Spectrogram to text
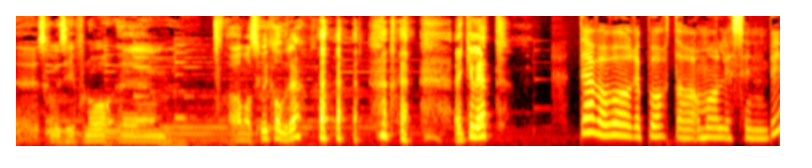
eh, skal vi si for noe eh, Ja, hva skal vi kalle det? det er ikke lett. Det var vår reporter Amalie Sundby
